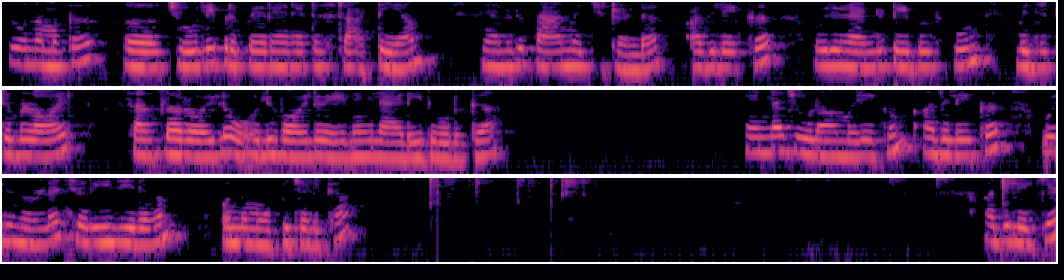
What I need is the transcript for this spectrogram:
സോ നമുക്ക് ചോലി പ്രിപ്പയർ ചെയ്യാനായിട്ട് സ്റ്റാർട്ട് ചെയ്യാം. ഞാനൊരു പാൻ വെച്ചിട്ടുണ്ട്. അതിലേക്ക് ഒരു രണ്ട് ടേബിൾ സ്പൂൺ വെജിറ്റബിൾ ഓയിൽ സൺഫ്ലവർ ഓയിലോ ഒലിവ് ഓയിലോ ഏതെങ്കിലും ആഡ് ചെയ്ത് കൊടുക്കുക. എണ്ണ ചൂടാകുമ്പോഴേക്കും അതിലേക്ക് ഒരു നുള്ള ചെറിയ ജീരകം ഒന്ന് മൂപ്പിച്ചെടുക്കാം അതിലേക്ക്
